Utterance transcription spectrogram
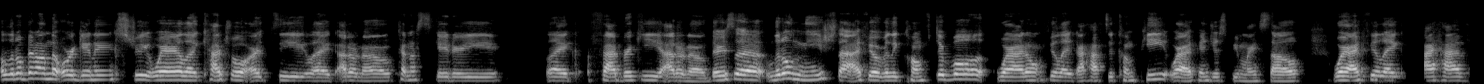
a little bit on the organic streetwear, like casual, artsy, like I don't know, kind of skatery like fabricy i don't know. There's a little niche that i feel really comfortable where i don't feel like i have to compete where i can just be myself where i feel like i have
